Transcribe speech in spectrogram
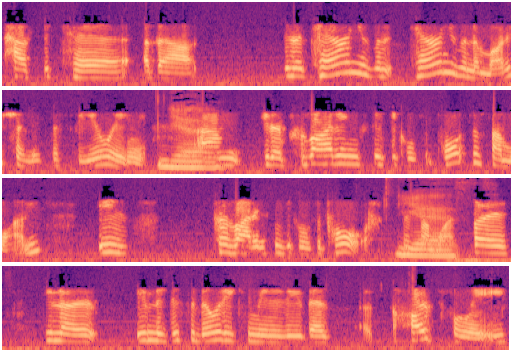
have to care about. You know, caring is an caring is an emotion. It's a feeling. Yeah. Um, you know, providing physical support to someone is providing physical support to Yes. someone. So, you know, in the disability community, there's uh, hopefully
